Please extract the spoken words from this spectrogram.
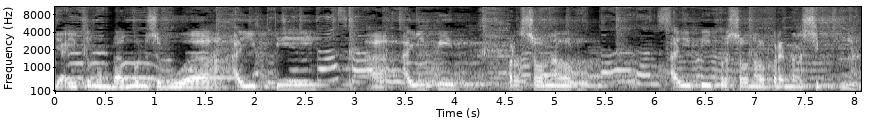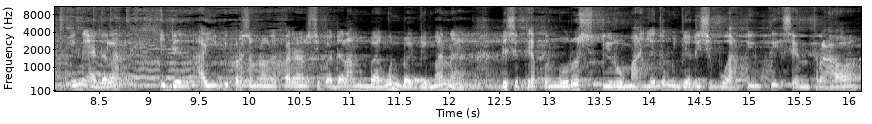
yaitu membangun sebuah IP uh, IP personal IP personal partnership. Nah, ini adalah ide IP personal partnership adalah membangun bagaimana di setiap pengurus di rumahnya itu menjadi sebuah titik sentral,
